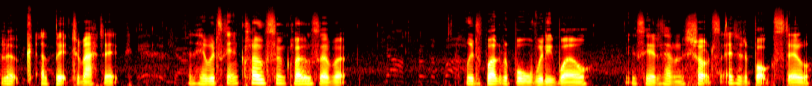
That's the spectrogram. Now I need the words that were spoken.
look a bit dramatic. And here we're just getting closer and closer, but we just worked the ball really well. You can see it's having the shots edge of the box still.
